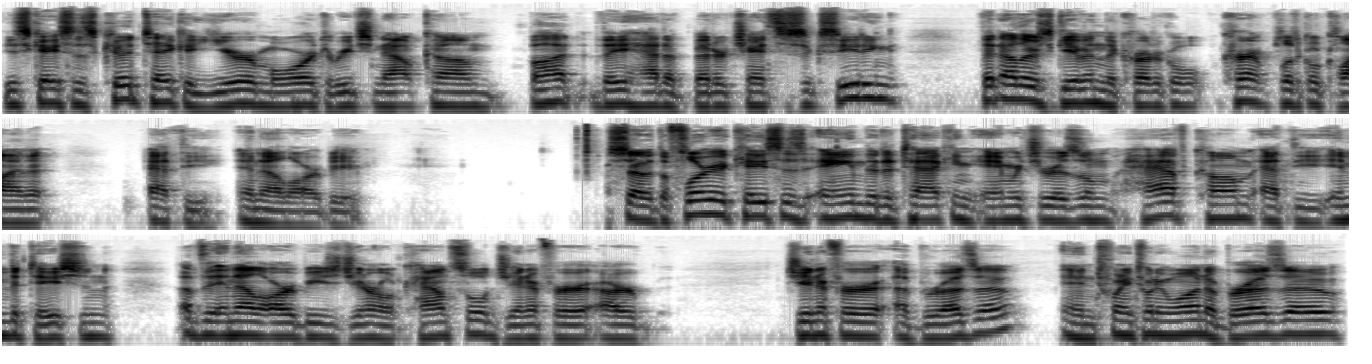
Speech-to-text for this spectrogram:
These cases could take a year or more to reach an outcome, but they had a better chance of succeeding than others given the critical, current political climate at the NLRB. So the flurry of cases aimed at attacking amateurism have come at the invitation of the NLRB's general counsel, Jennifer Ar- Jennifer Abruzzo. In 2021, Abruzzo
